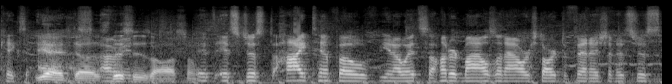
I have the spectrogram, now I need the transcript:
kicks ass. Yeah, it does. I this mean, is awesome. It, it's just high tempo. You know, it's 100 miles an hour start to finish, and it's just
